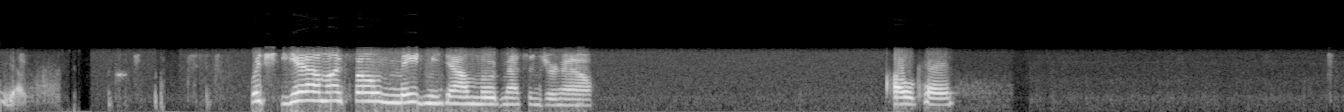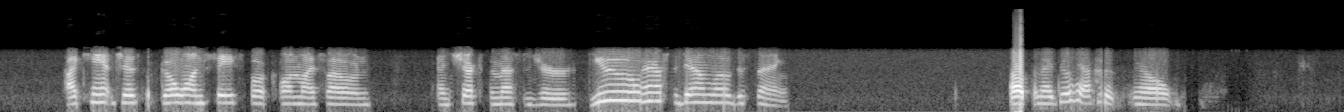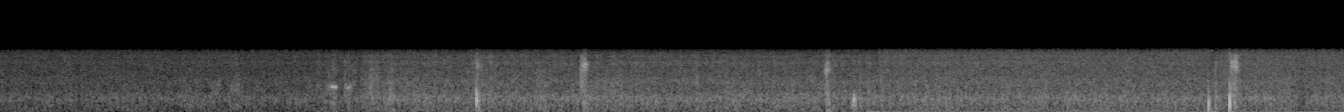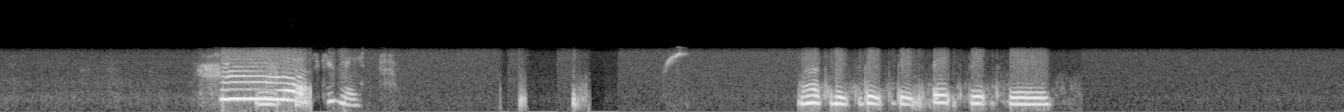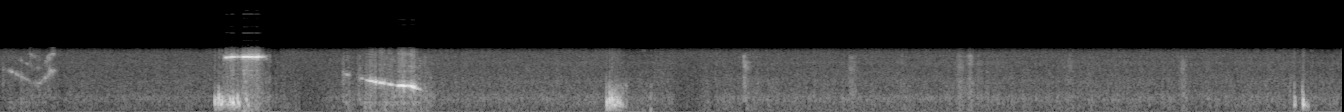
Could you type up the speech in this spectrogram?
Yes. Which, yeah, my phone made me download Messenger now. Okay. I can't just go on Facebook on my phone and check the messenger. You have to download this thing. Up, and I do have to, you know, Excuse me.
